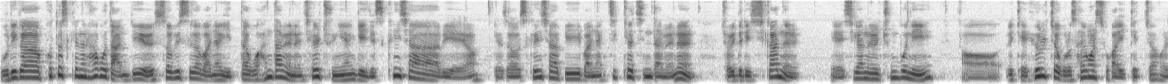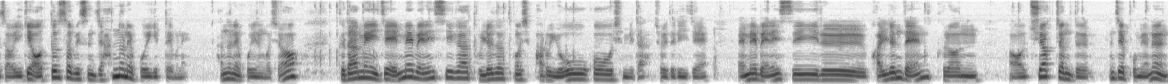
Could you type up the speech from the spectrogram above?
우리가 포트 스캔을 하고 난 뒤에 웹 서비스가 만약 있다고 한다면은 제일 중요한 게 이제 screenshot이에요. 그래서 screenshot이 만약 찍혀진다면은 저희들이 시간을 예, 시간을 충분히 어, 이렇게 효율적으로 사용할 수가 있겠죠. 그래서 이게 어떤 서비스인지 한눈에 보이기 때문에 한눈에 보이는 거죠. 그 다음에 이제 엠맵 NC가 돌려졌던 것이 바로 요것입니다. 저희들이 이제 엠맵 NC를 관련된 그런 어, 취약점들 현재 보면은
